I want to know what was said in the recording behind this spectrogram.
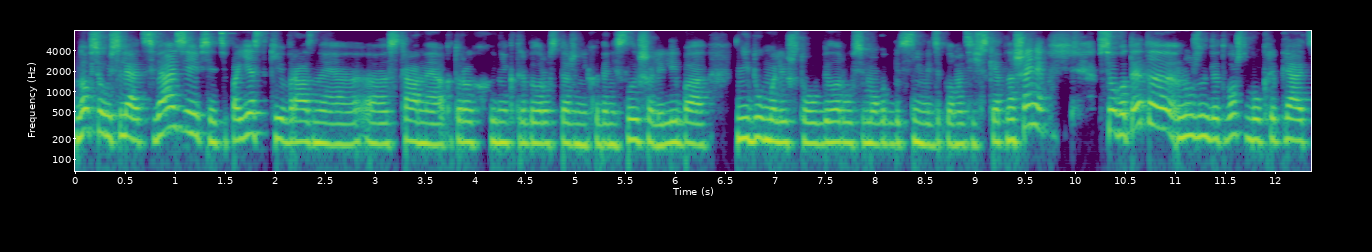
но все усиляет связи, все эти поездки в разные страны, о которых некоторые белорусы даже никогда не слышали, либо не думали, что у Беларуси могут быть с ними дипломатические отношения. Все вот это нужно для того, чтобы укреплять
